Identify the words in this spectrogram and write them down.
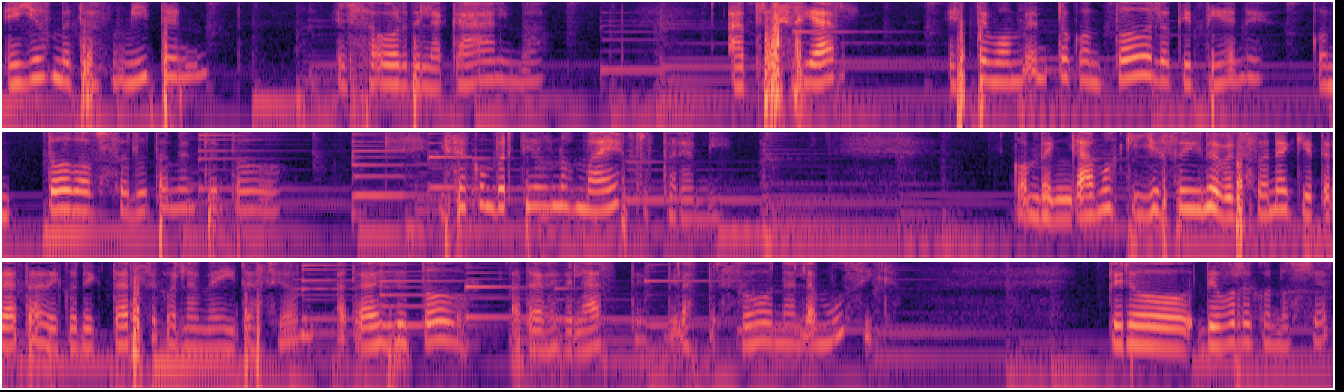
Ellos me transmiten el sabor de la calma, apreciar este momento con todo lo que tiene, con todo, absolutamente todo. Y se han convertido en unos maestros para mí. Convengamos que yo soy una persona que trata de conectarse con la meditación a través de todo, a través del arte, de las personas, la música. Pero debo reconocer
